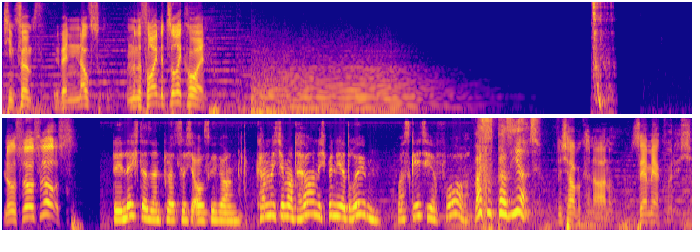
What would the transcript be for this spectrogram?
Team 5, wir werden ihn aufsuchen und unsere Freunde zurückholen. Los, los, los! Die Lichter sind plötzlich ausgegangen. Kann mich jemand hören? Ich bin hier drüben. Was geht hier vor? Was ist passiert? Ich habe keine Ahnung. Sehr merkwürdig.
